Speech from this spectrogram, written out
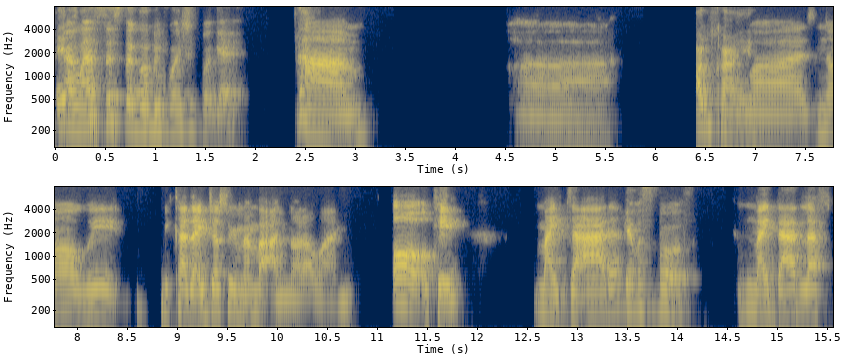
It's I want just- sis to go before she forget. Um uh I'm crying. was no wait because I just remember another one. Oh, okay. My dad, Give us both. my dad left,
